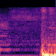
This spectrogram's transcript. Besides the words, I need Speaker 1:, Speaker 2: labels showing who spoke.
Speaker 1: this.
